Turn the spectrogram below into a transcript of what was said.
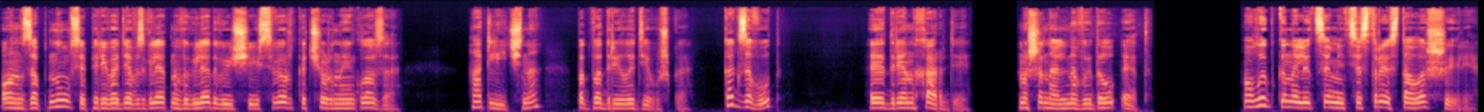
Он запнулся, переводя взгляд на выглядывающие из свёртка чёрные глаза. «Отлично», — подбодрила девушка. «Как зовут?» «Эдриан Харди», — машинально выдал Эд. Улыбка на лице медсестры стала шире.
